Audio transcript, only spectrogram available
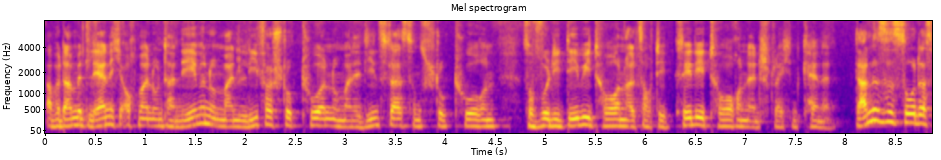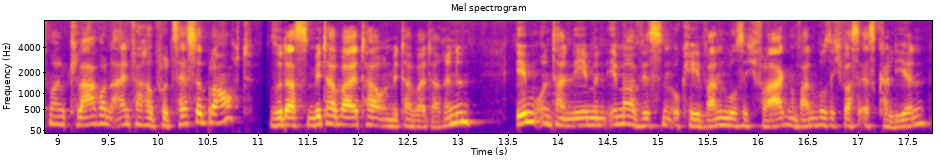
Aber damit lerne ich auch mein Unternehmen und meine Lieferstrukturen und meine Dienstleistungsstrukturen, sowohl die Debitoren als auch die Kreditoren entsprechend kennen. Dann ist es so, dass man klare und einfache Prozesse braucht, sodass Mitarbeiter und Mitarbeiterinnen im Unternehmen immer wissen, okay, wann muss ich fragen, wann muss ich was eskalieren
